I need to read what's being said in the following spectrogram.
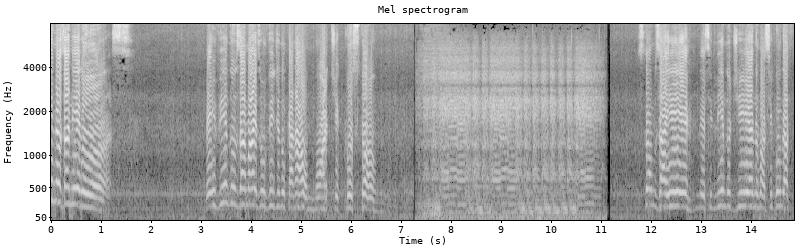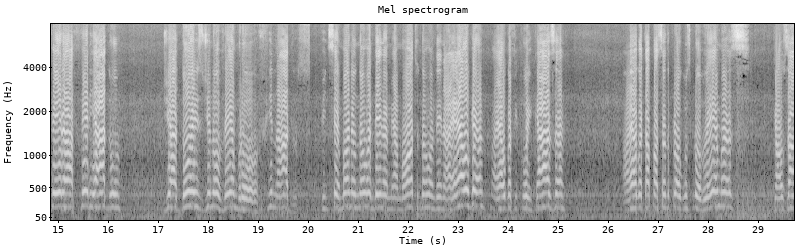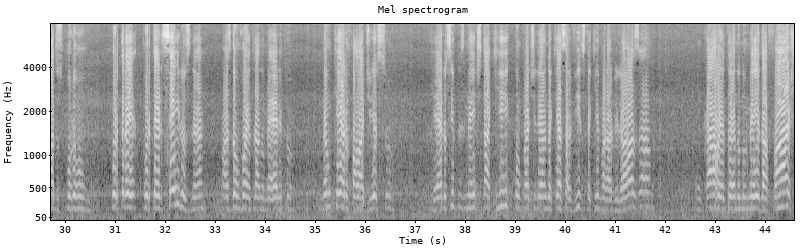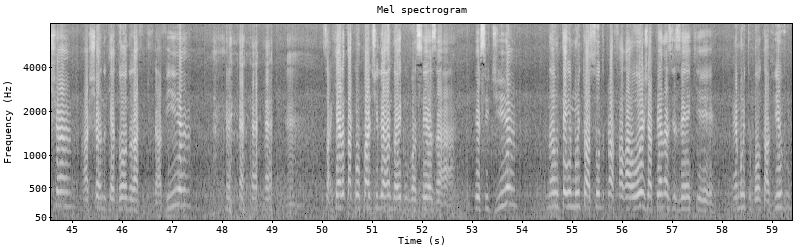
aí, meus amigos? Bem-vindos a mais um vídeo no canal Morte Custom. Estamos aí nesse lindo dia, numa segunda-feira, feriado, dia 2 de novembro, finados. Fim de semana eu não andei na minha moto, não andei na Elga, a Elga ficou em casa. A Elga está passando por alguns problemas causados por um por, por terceiros, né? Mas não vou entrar no mérito. Não quero falar disso. Quero simplesmente estar aqui compartilhando aqui essa vista aqui maravilhosa. Um carro entrando no meio da faixa, achando que é dono da, da via. Só quero estar compartilhando aí com vocês a, esse dia. Não tenho muito assunto para falar hoje, apenas dizer que é muito bom estar vivo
